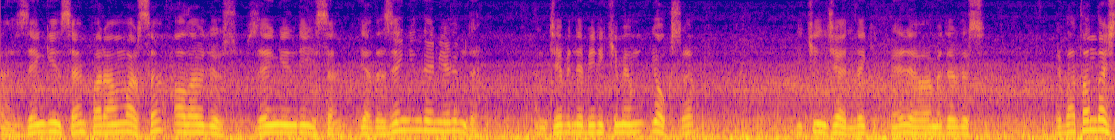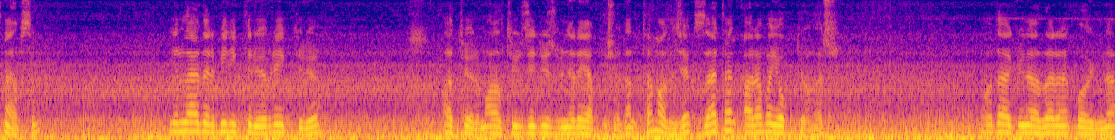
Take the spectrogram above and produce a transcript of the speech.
Yani zenginsen, paran varsa alabiliyorsun. Zengin değilsen ya da zengin demeyelim de hani cebinde birikimin yoksa ikinci elde gitmeye devam edebilirsin. E vatandaş ne yapsın? Yıllardır biriktiriyor, biriktiriyor. Atıyorum 600-700 bin lira yapmış adam. Tam alacak. Zaten araba yok diyorlar. O da günahları boynuna.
